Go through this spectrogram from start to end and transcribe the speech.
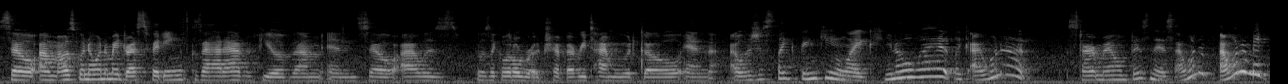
So um, I was going to one of my dress fittings because I had to have a few of them, and so I was. It was like a little road trip every time we would go, and I was just like thinking, like, you know what? Like, I want to start my own business. I want to. I want to make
